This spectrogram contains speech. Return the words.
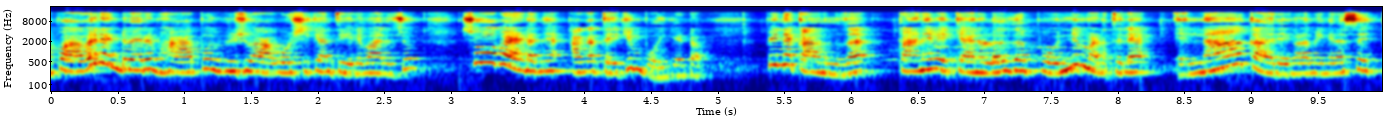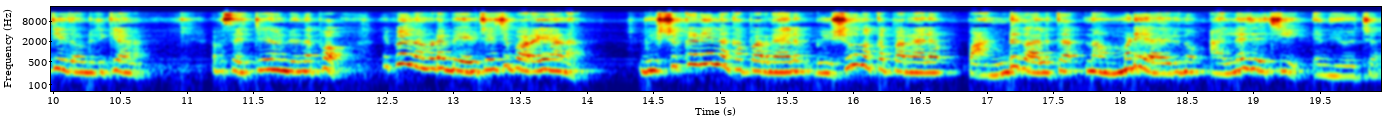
അപ്പോൾ അവർ രണ്ടുപേരും ഹാപ്പി വിഷു ആഘോഷിക്കാൻ തീരുമാനിച്ചു. ശോഭ അടഞ്ഞ് അകത്തേക്കും പോയി കേട്ടോ. പിന്നെ കാണുന്നത് കണി വെക്കാനുള്ളത് പൊന്നും മടത്തിൽ എല്ലാ കാര്യങ്ങളും ഇങ്ങനെ സെറ്റ് ചെയ്തുകൊണ്ടിരിക്കുകയാണ് അപ്പോൾ സെറ്റ് ചെയ്തുകൊണ്ടിരുന്നപ്പോൾ ഇപ്പൊ നമ്മുടെ ബേബി ചേച്ചി പറയാണ് വിഷുക്കണി എന്നൊക്കെ പറഞ്ഞാലും വിഷു എന്നൊക്കെ പറഞ്ഞാലും പണ്ട് കാലത്ത് നമ്മുടെ ആയിരുന്നു അല്ല ചേച്ചി എന്ന് ചോദിച്ചു.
